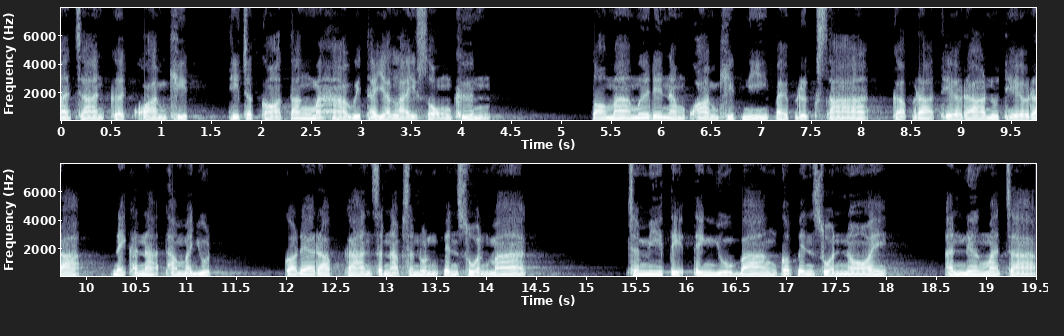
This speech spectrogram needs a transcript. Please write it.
อาจารย์เกิดความคิดที่จะก่อตั้งมหาวิทยาลัยสงฆ์ขึ้น ต่อมาเมื่อได้นำความคิดนี้ไปปรึกษากับพระเทรานุเทระในคณะธรรมยุทธ์ก็ได้รับการสนับสนุนเป็นส่วนมาก จะมีติติงอยู่บ้างก็เป็นส่วนน้อย อันเนื่องมาจาก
